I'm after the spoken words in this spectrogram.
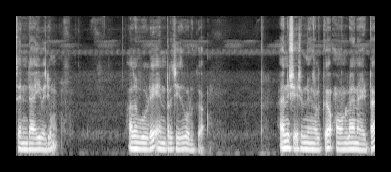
സെൻഡായി വരും. അതും കൂടെ എന്റർ ചെയ്ത് കൊടുക്കുക. അതിനുശേഷം നിങ്ങൾക്ക് ഓൺലൈനായിട്ട്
